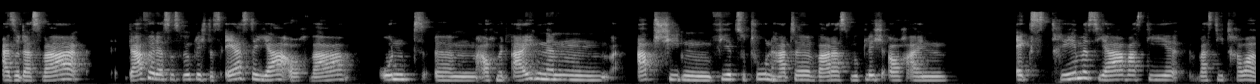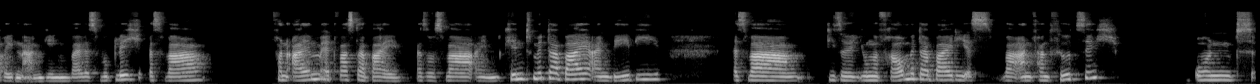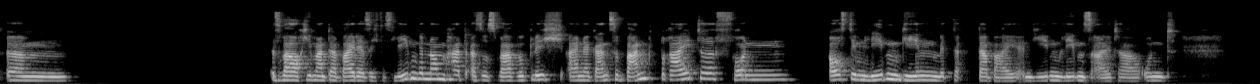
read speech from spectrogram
Also das war dafür, dass es wirklich das erste Jahr auch war, und ähm, auch mit eigenen Abschieden viel zu tun hatte, war das wirklich auch ein extremes Jahr, was die, was die Trauerreden anging, weil es wirklich, es war von allem etwas dabei. Also es war ein Kind mit dabei, ein Baby. Es war diese junge Frau mit dabei, die ist, war Anfang 40. Und ähm, es war auch jemand dabei, der sich das Leben genommen hat. Also es war wirklich eine ganze Bandbreite von aus dem Leben gehen mit dabei, in jedem Lebensalter. Und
